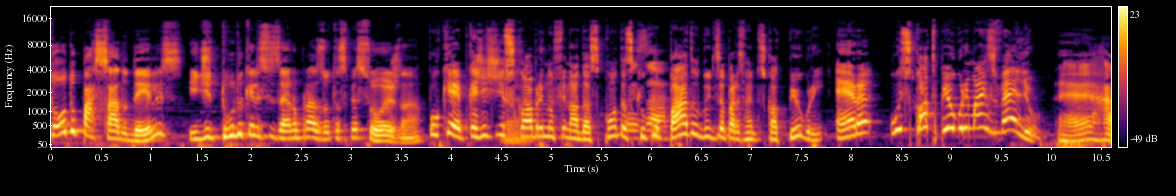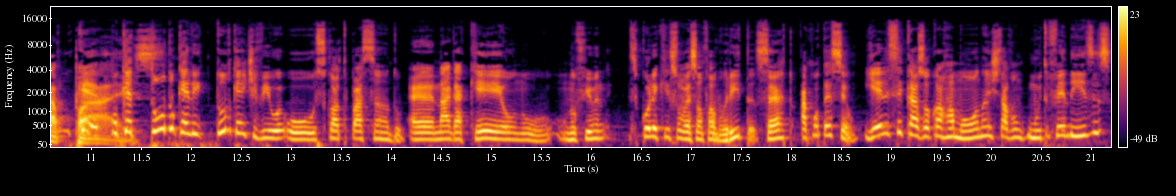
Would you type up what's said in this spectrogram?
todo o passado deles e de tudo que eles fizeram pras outras pessoas, né? Por quê? Porque a gente descobre no final das contas Pois que o é. culpado do desaparecimento do Scott Pilgrim era o Scott Pilgrim mais velho. É, Por quê? rapaz. Porque tudo que ele, tudo que a gente viu o Scott passando é, na HQ ou no, no filme, escolha aqui sua versão favorita, certo? Aconteceu. E ele se casou com a Ramona, estavam muito felizes,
